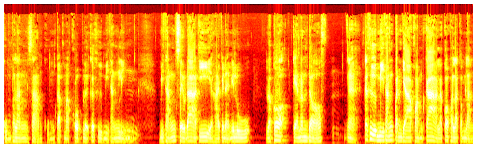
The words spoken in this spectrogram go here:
กลุ่มพลังสามกลุ่มกลับมาครบเลยก็คือมีทั้งลิงอืมมีทั้งเซลดาที่หายไปไหนไม่รู้ แล้วก็แกนนอนดอฟอ่าก็คือมีทั้งปัญญาความกล้าแล้วก็พละกำลัง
